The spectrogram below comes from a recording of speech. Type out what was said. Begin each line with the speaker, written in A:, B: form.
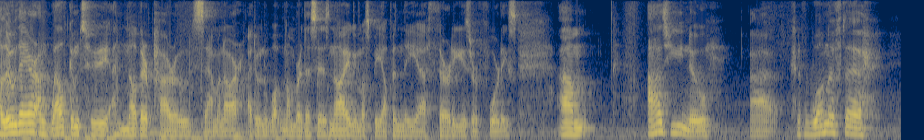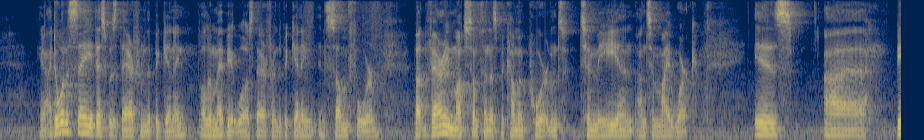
A: Hello there, and welcome to another Pyro seminar. I don't know what number this is now, we must be up in the uh, 30s or 40s. Um, as you know, uh, kind of one of the you know, I don't want to say this was there from the beginning, although maybe it was there from the beginning in some form, but very much something that's become important to me and, and to my work is uh,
